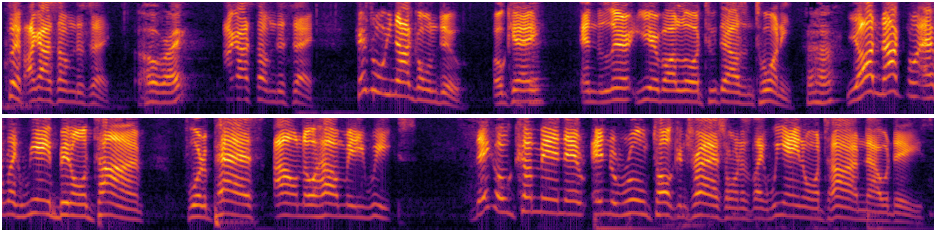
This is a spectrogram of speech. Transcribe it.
Cliff, I got something to say. All right. I got something to say. Here's what we're not gonna do, okay? okay in the year of our Lord 2020. Uh-huh. Y'all not gonna act like we ain't been on time for the past I don't know how many weeks. They gonna come in there in the room talking trash on us like we ain't on time nowadays.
